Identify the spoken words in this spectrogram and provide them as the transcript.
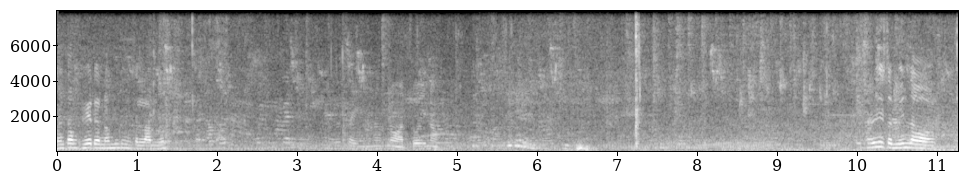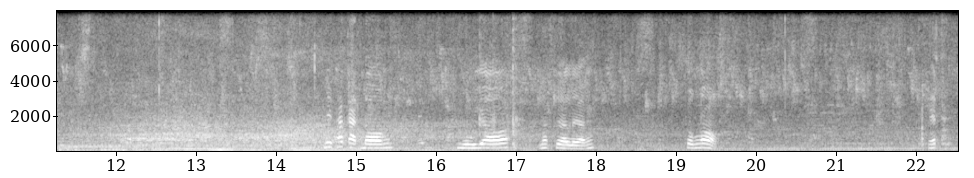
มันต้องเผ็ดอะเนาะมันถึงจะลำเนาะใส่หน่อตัวเนาะแล้วนี่จะมีหนอนี่ผักกาดดอง หมูยอมะเขือเหลืองถั่วงอกเผ็ดใ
